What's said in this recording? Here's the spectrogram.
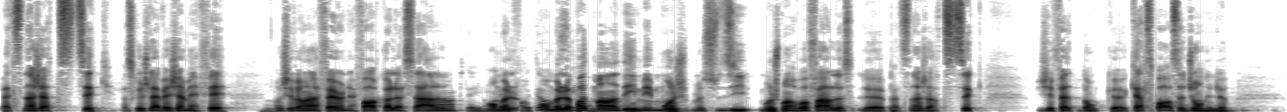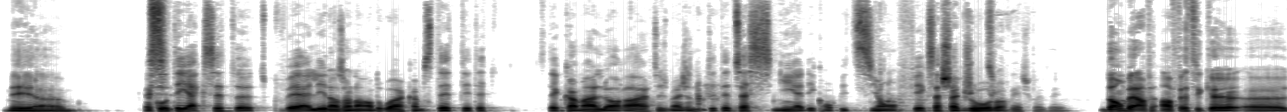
patinage artistique parce que je l'avais jamais fait. Donc, j'ai vraiment fait un effort colossal. Ah, on me, on me l'a pas demandé, mais moi, je me suis dit, moi, je m'en vais faire le, le patinage artistique. J'ai fait donc euh, quatre sports cette journée-là. Mais euh, Mais côté accès, tu tu pouvais aller dans un endroit comme c'était t'étais- c'était comment l'horaire? Tu sais, J'imagine que tu étais assigné à des compétitions fixes à chaque jour. Tu genre? pouvais choisir. Donc, ben, en, fait- c'est que euh,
